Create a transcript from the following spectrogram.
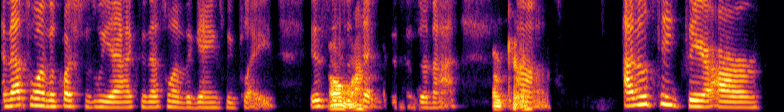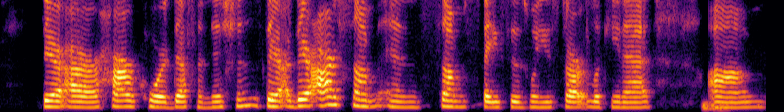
And that's one of the questions we asked, and that's one of the games we played. Is this oh, wow. a tech business or not? Okay. Um, I don't think there are there are hardcore definitions. There there are some in some spaces when you start looking at um,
